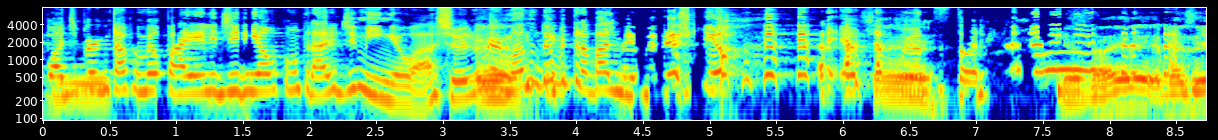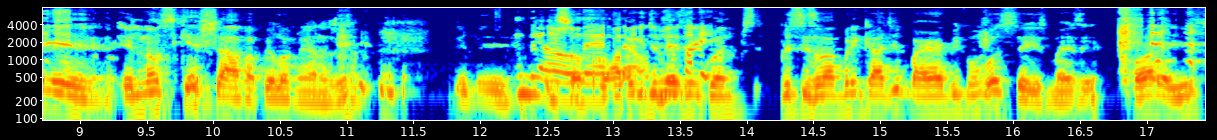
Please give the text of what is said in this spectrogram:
pode perguntar pro meu pai, ele diria ao contrário de mim, eu acho. É. Minha irmã não deu muito trabalho mesmo, mas acho que eu, eu já fui é. outra história. É, mas ele, ele não se queixava, pelo menos. Viu? Ele, não, ele só né, falava não. que de vez em quando precisava brincar de Barbie com vocês, mas fora isso,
